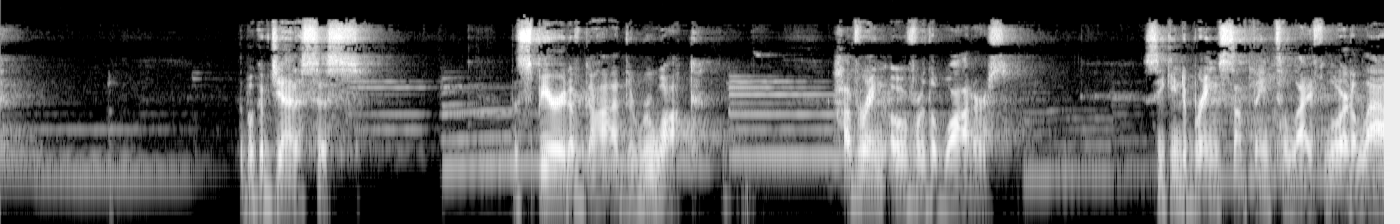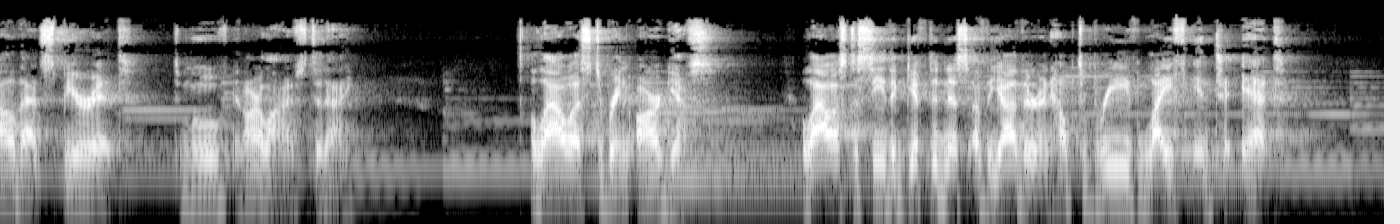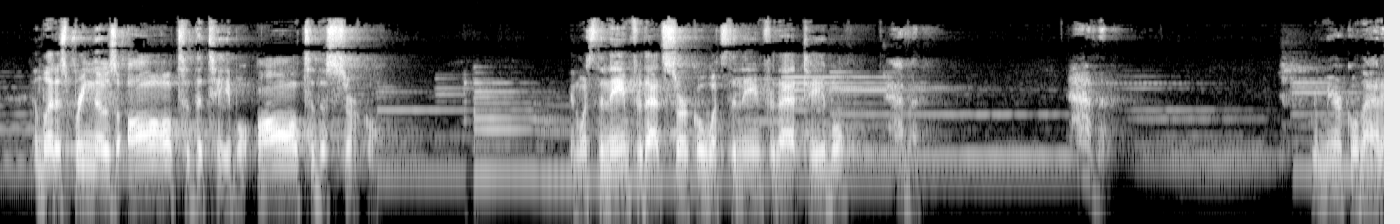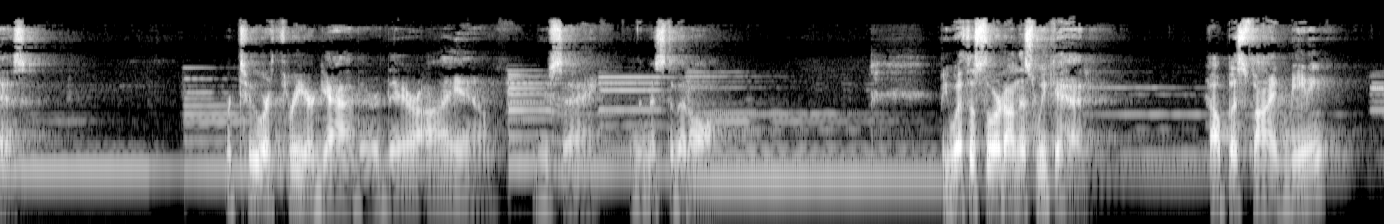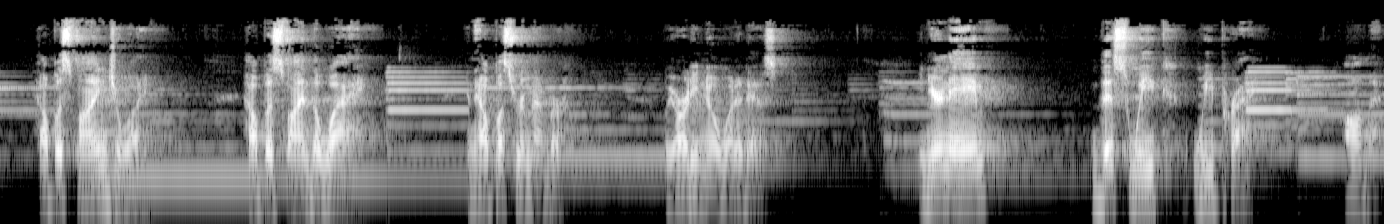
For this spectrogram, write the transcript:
The book of Genesis, the Spirit of God, the Ruach, hovering over the waters, seeking to bring something to life. Lord, allow that Spirit to move in our lives today. Allow us to bring our gifts. Allow us to see the giftedness of the other and help to breathe life into it. And let us bring those all to the table, all to the circle. And what's the name for that circle? What's the name for that table? Heaven. Heaven. What a miracle that is. Where two or three are gathered, there I am, you say, in the midst of it all. Be with us, Lord, on this week ahead. Help us find meaning. Help us find joy. Help us find the way. And help us remember we already know what it is. In your name, this week we pray. Amen.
